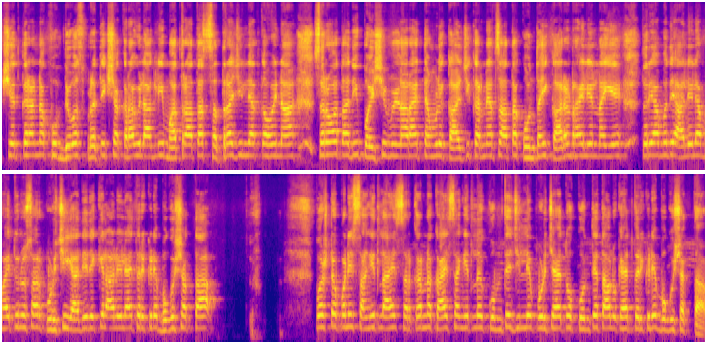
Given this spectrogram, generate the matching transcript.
शेतकऱ्यांना खूप दिवस प्रतीक्षा करावी लागली. मात्र आता सतरा जिल्ह्यात का होईना सर्वात आधी पैसे मिळणार आहेत. त्यामुळे काळजी करण्याचं आता कोणताही कारण राहिलेलं नाहीये. तर यामध्ये आलेल्या माहितीनुसार पुढची यादी देखील आलेली आहे. तर इकडे बघू शकता स्पष्टपणे सांगितलं आहे. सरकारनं काय सांगितलं? कोणते जिल्हे पुढचे आहेत व कोणते तालुके आहेत तर इकडे बघू शकता.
